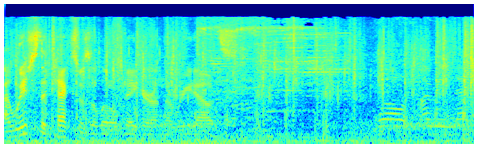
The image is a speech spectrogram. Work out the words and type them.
I wish the text was a little bigger on the readouts. Well, I mean, that's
